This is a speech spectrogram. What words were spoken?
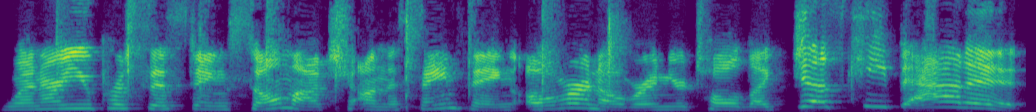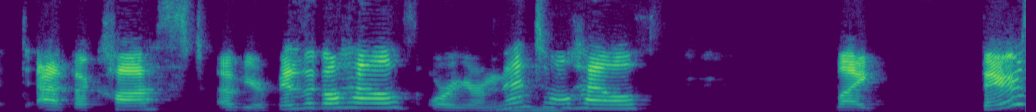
when are you persisting so much on the same thing over and over and you're told like just keep at it at the cost of your physical health or your Mhm. mental health like there's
